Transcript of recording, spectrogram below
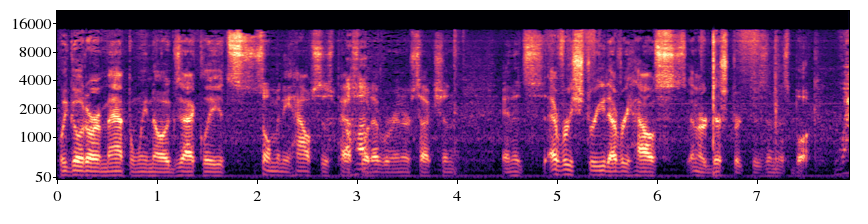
We go to our map and we know exactly it's so many houses past Uh-huh. whatever intersection, and it's every street, every house in our district is in this book. Wow,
